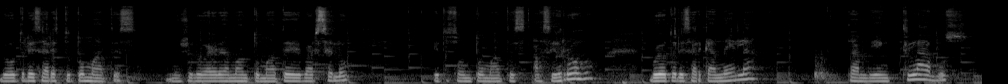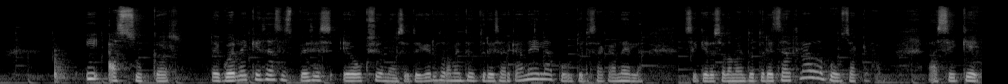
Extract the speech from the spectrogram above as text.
Voy a utilizar estos tomates, muchos lugares llaman tomate Barceló. Estos son tomates así rojos. Voy a utilizar canela, también clavos y azúcar. Recuerde que esas especies es opcional. Si usted quiere solamente utilizar canela, puede utilizar canela. Si quiere solamente utilizar clavo, puede usar clavo. Así que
